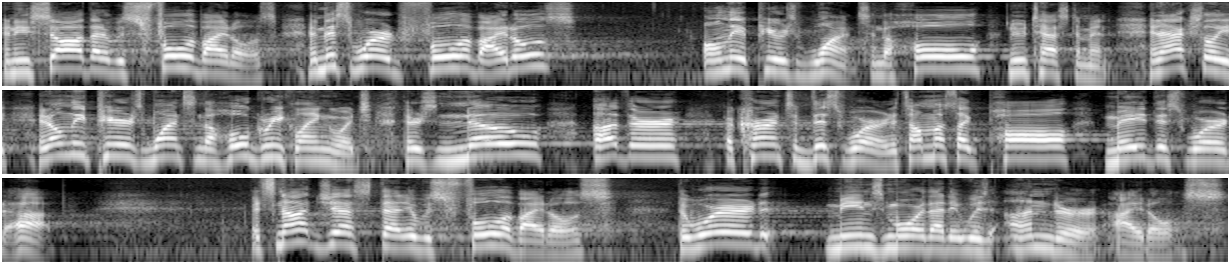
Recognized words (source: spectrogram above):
And he saw that it was full of idols. And this word, full of idols, only appears once in the whole New Testament. And actually, it only appears once in the whole Greek language. There's no other occurrence of this word. It's almost like Paul made this word up. It's not just that it was full of idols, the word means more that it was under idols.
